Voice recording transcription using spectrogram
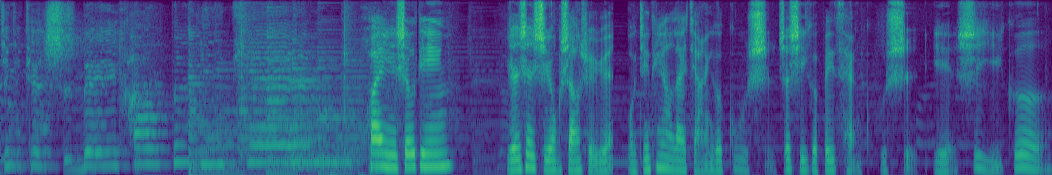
今天是美好的一天。欢迎收听人生实用商学院。我今天要来讲一个故事，这是一个悲惨故事，也是一个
